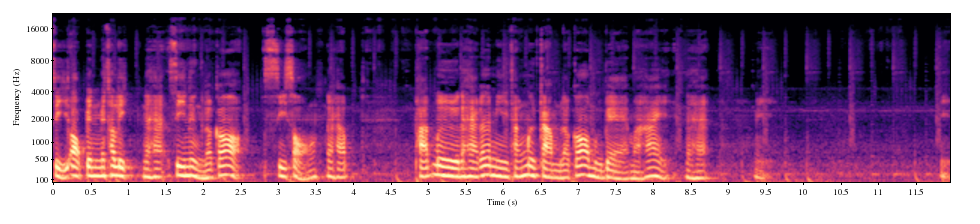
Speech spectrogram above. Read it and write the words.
สีออกเป็นเมทัลลิกนะฮะ C1 แล้วก็ C2 นะครับพาร์ทมือนะฮะก็จะมีทั้งมือกำแล้วก็มือแบมาให้นะฮะนี่นี่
